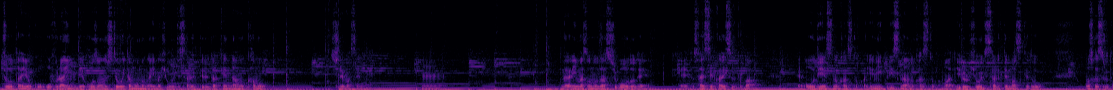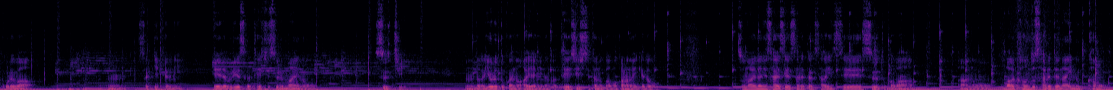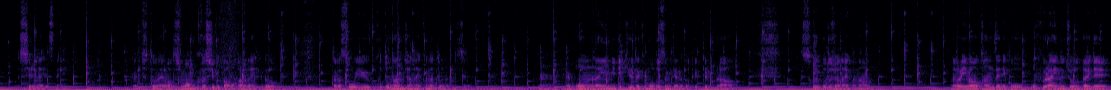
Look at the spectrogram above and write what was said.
状態をこうオフラインで保存しておいたものが今表示されてるだけなのかもしれませんね。うん。だから今そのダッシュボードで、えー、再生回数とかオーディエンスの数とかユニークリスナーの数とか、まあ、いろいろ表示されてますけどもしかするとこれは、うん、さっき言ったように AWS が停止する前の数値、うん、だから夜とかの間になんか停止してたのかわからないけどその間に再生された再生数とかはあのまだカウントされてないのかもしれないですね。ちょっとね私もあんま詳しいことはわからないけどだからそういうことなんじゃないかなと思うんですよ。オンラインにできるだけ戻すみたいなこと言ってるからそういうことじゃないかな。だから今は完全にこうオフラインの状態で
